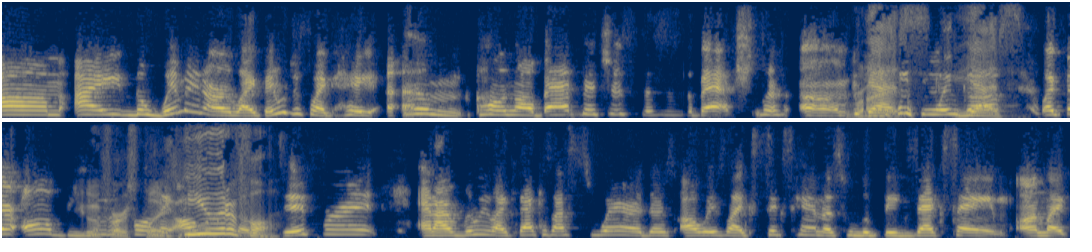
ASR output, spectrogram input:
Um, I the women are like they were just like, hey, um, calling all bad bitches. This is the Bachelor. Um, Right. Yes. Yes. like they're all You first beautiful. They all look so Beautiful. different, and I really like that because I swear there's always like six Hannahs who look the exact same on like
